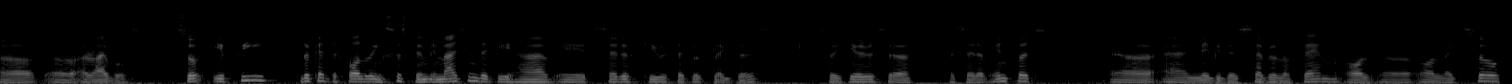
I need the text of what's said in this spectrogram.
uh, uh, arrivals. So if we look at the following system, imagine that we have a set of queues that looks like this. So here's a, a set of inputs, uh, maybe there's several of them, all, uh, all like so,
